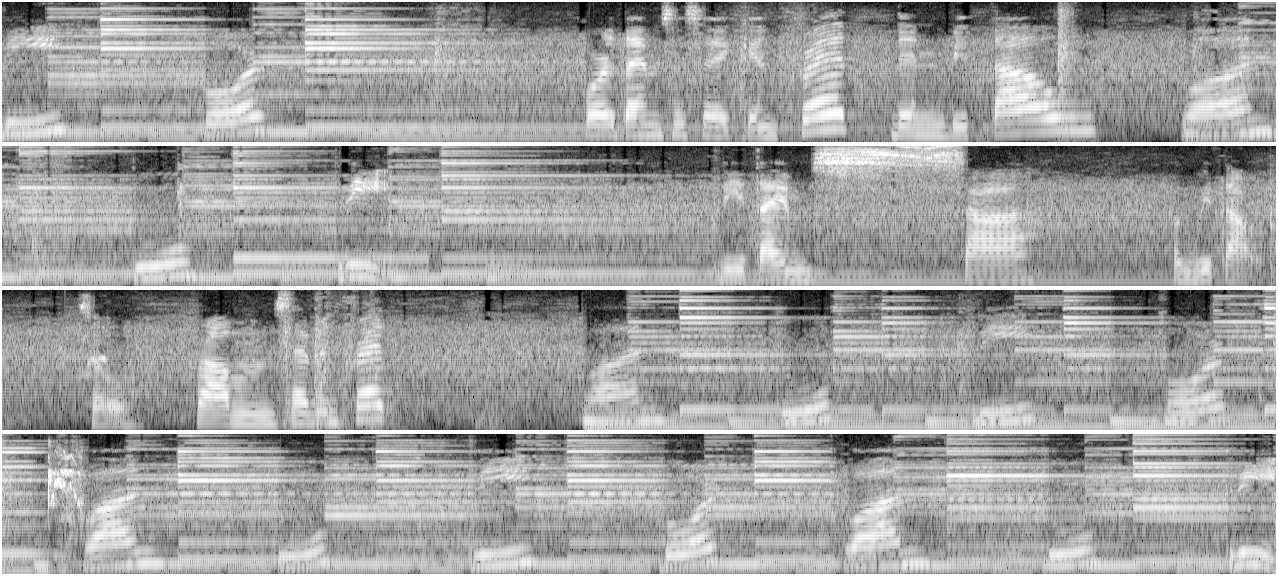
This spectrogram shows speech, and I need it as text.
3, 4. 4 times sa 2nd fret. Then, bitaw. 1, 2, 3. 3 times sa pagbitaw. So, from 7th fret, 1, 2, 3, 4, 1, 2, 3, 4, 1, 2, 3.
